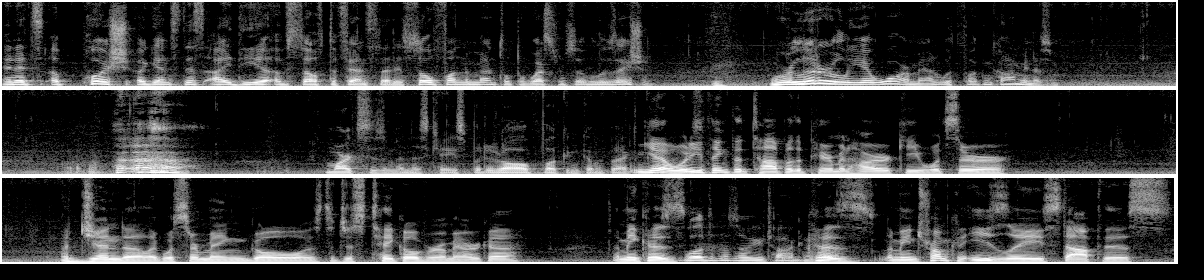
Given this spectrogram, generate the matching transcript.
and it's a push against this idea of self-defense that is so fundamental to Western civilization. Hmm. We're literally at war, man, with fucking communism. Marxism in this case, but it all fucking comes back. To Yeah, what do you think the top of the pyramid hierarchy? What's their agenda? Like, what's their main goal? Is to just take over America? I mean, because Well, it depends on who you're talking about. because I mean, Trump can easily stop this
